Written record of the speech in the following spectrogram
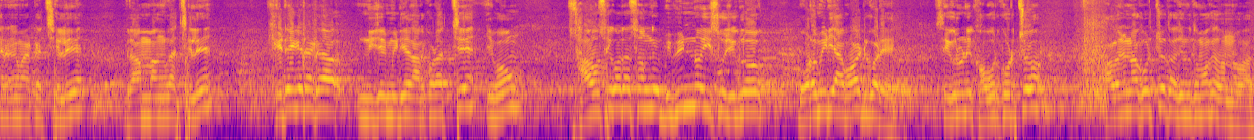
এরকম একটা ছেলে, গ্রাম বাংলার ছেলে, খেটে খেটে একটা নিজের মিডিয়া দাঁড় করাচ্ছে এবং সাহসিকতার সঙ্গে বিভিন্ন ইস্যু যেগুলো বড় মিডিয়া অ্যাভয়েড করে সেগুলো নিয়ে খবর করছ আলোচনা করছ তার জন্য তোমাকে ধন্যবাদ।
